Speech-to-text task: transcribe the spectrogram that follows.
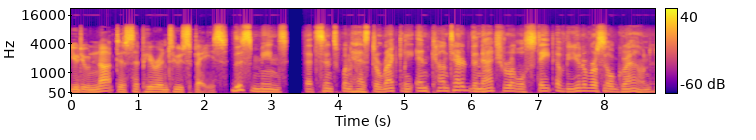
you do not disappear into space. This means that since one has directly encountered the natural state of the universal ground,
